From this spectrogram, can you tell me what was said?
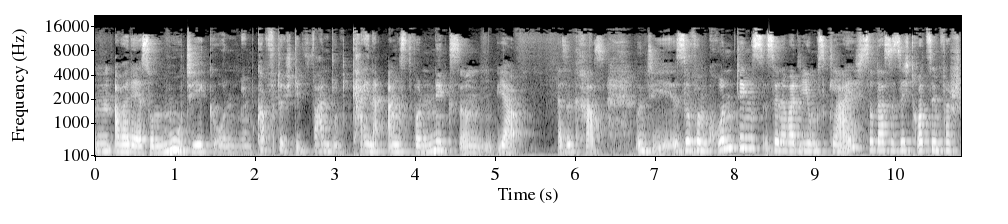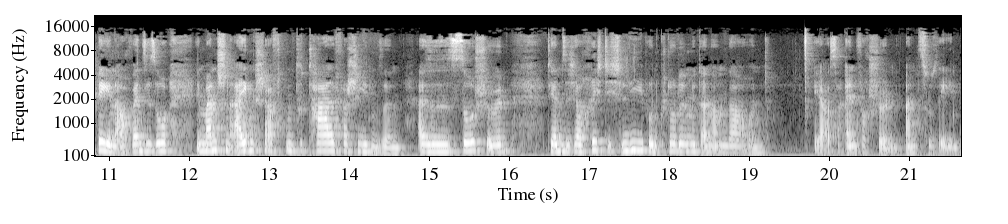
Ähm, aber der ist so mutig und mit dem Kopf durch die Wand und keine Angst vor nix. Und ja, also krass. Und die, so vom Grunddings sind aber die Jungs gleich, sodass sie sich trotzdem verstehen, auch wenn sie so in manchen Eigenschaften total verschieden sind. Also es ist so schön. Die haben sich auch richtig lieb und knuddeln miteinander und ja, ist einfach schön anzusehen.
